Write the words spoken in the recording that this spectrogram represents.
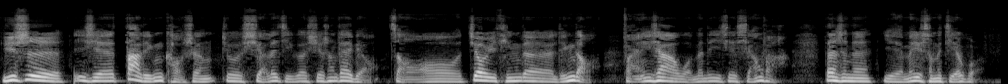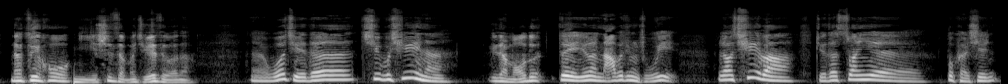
于是，一些大龄考生就选了几个学生代表，找教育厅的领导反映一下我们的一些想法，但是呢，也没有什么结果。那最后你是怎么抉择的？嗯，我觉得去不去呢，有点矛盾。对，有点拿不定主意。要去吧，觉得专业不可信，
